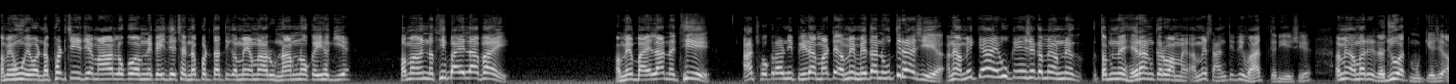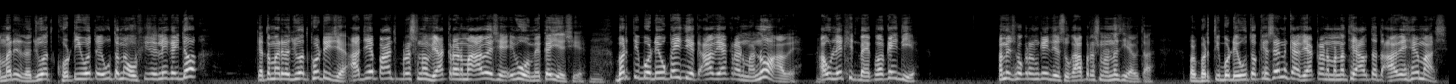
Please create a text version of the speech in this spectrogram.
અમે હું એવા નફટ છીએ જેમ આ લોકો અમને કહી દે છે નફટતાથી અમે અમારું નામ ન કહી શકીએ. અમે નથી બાયલા ભાઈ. અમે બાયલા નથી. આ છોકરાઓની પીડા માટે અમે મેદાન ઉતર્યા છીએ. અને અમે ક્યાં એવું કહીએ છીએ કે અમે અમને તમને હેરાન કરવામાં અમે શાંતિથી વાત કરીએ છીએ. અમે અમારી રજૂઆત મૂકીએ છીએ. અમારી રજૂઆત ખોટી હોય તો એવું તમે ઓફિશિયલી કહી દો. કે તમારી રજૂઆત ખોટી છે. આજે પાંચ પ્રશ્નો વ્યાકરણમાં આવે છે એવું અમે કહીએ છીએ. ભરતી બોર્ડ એવું કહી દે કે આ વ્યાકરણમાં ન આવે. આવું લેખિતમાં એકવાર કહી દઈએ અમે છોકરાને કહી દઈશું કે આ પ્રશ્નો નથી આવતા. પણ ભરતી બોર્ડ એવું તો કહેશે ને કે આ વ્યાકરણમાં નથી આવતા તો આવે હેમાશ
